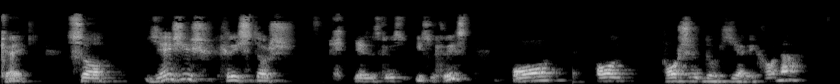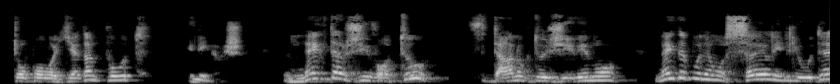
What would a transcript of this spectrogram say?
Okay. So, Ježiš Hristos, Jezus Kristus, Isus Hrist, on, on pošao do Jerihona, to bolo jedan put i nikad više. Negda v životu, v danu gdje živimo, negda budemo sreli ljude,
